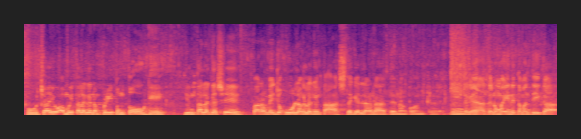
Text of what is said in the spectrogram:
Pucha, yung amoy talaga ng pritong toge. Yun talaga siya eh. Parang medyo kulang lang yung taas. Lagyan lang natin ng konti. Hmm, lagyan natin ng mainit na mantika.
